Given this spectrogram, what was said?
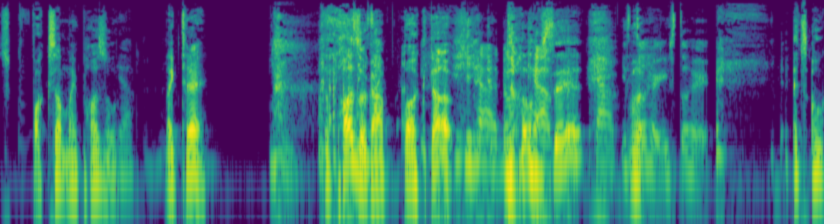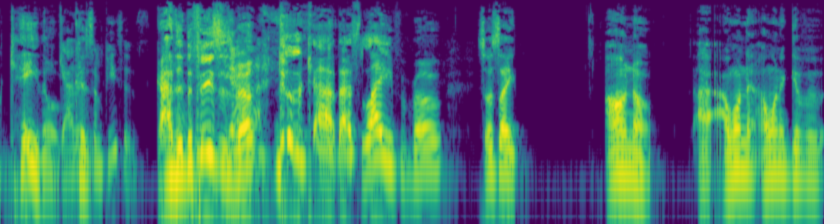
s- fucks up my puzzle. Yeah. Mm-hmm. Like today, the puzzle got fucked up. Yeah. know what I'm cap, saying? You still hurt. You still hurt. It's okay though, Gather because some pieces. gather the pieces, bro. Dude, God, that's life, bro. So it's like, I don't know. I want to I want to give a,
